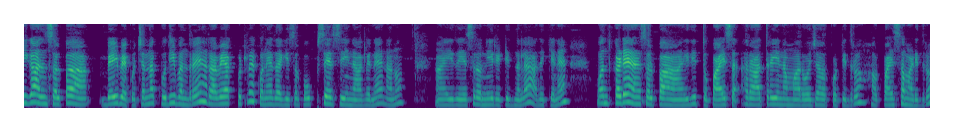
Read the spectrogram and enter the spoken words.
ಈಗ ಅದನ್ನು ಸ್ವಲ್ಪ ಬೇಯಬೇಕು. ಚೆನ್ನಾಗಿ ಕುದಿ ಬಂದರೆ ರವೆ ಹಾಕ್ಬಿಟ್ರೆ ಕೊನೆಯದಾಗಿ ಸ್ವಲ್ಪ ಉಪ್ಪು ಸೇರಿಸಿ ಆಗಲೇ ನಾನು ಇದು ಹೆಸರು ನೀರಿಟ್ಟಿದ್ನಲ್ಲ ಅದಕ್ಕೇ ಒಂದು ಕಡೆ ಸ್ವಲ್ಪ ಇದಿತ್ತು ಪಾಯಸ. ರಾತ್ರಿ ನಮ್ಮ ರೋಜಾ ಅವ್ರು ಕೊಟ್ಟಿದ್ರು, ಅವ್ರು ಪಾಯಸ ಮಾಡಿದರು.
